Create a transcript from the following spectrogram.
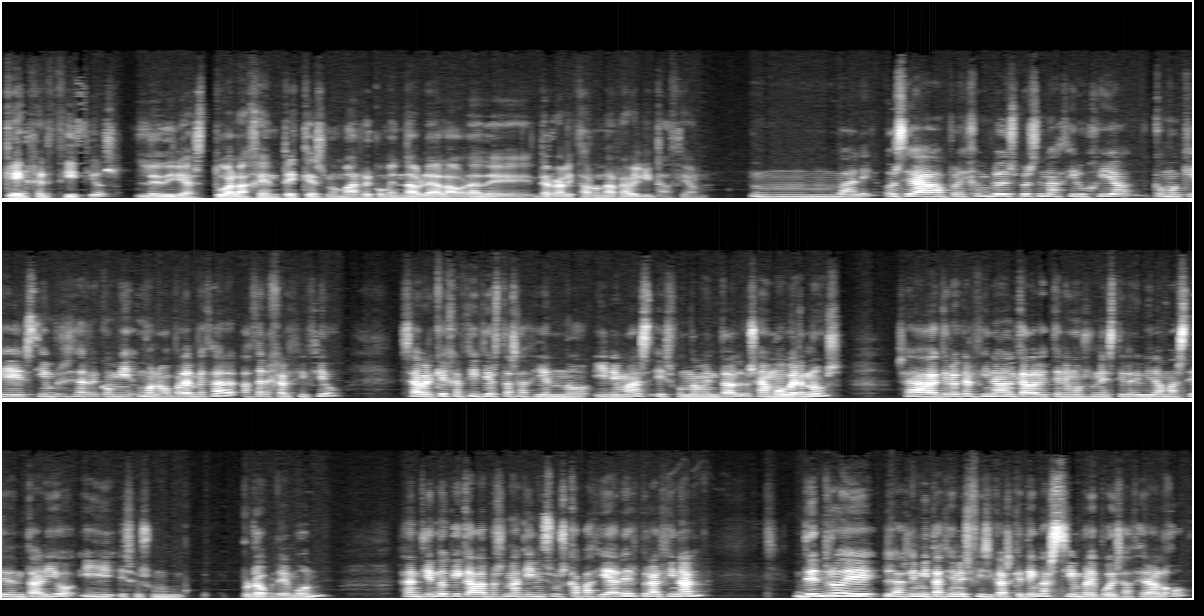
¿qué ejercicios le dirías tú a la gente que es lo más recomendable a la hora de, realizar una rehabilitación? Mm, vale, o sea, por ejemplo, después de una cirugía, como que siempre se recomienda, bueno, para empezar, hacer ejercicio, saber qué ejercicio estás haciendo y demás es fundamental, o sea, movernos. O sea, creo que al final cada vez tenemos un estilo de vida más sedentario y eso es un problemón. O entiendo que cada persona tiene sus capacidades, pero al final, dentro de las limitaciones físicas que tengas, siempre puedes hacer algo.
